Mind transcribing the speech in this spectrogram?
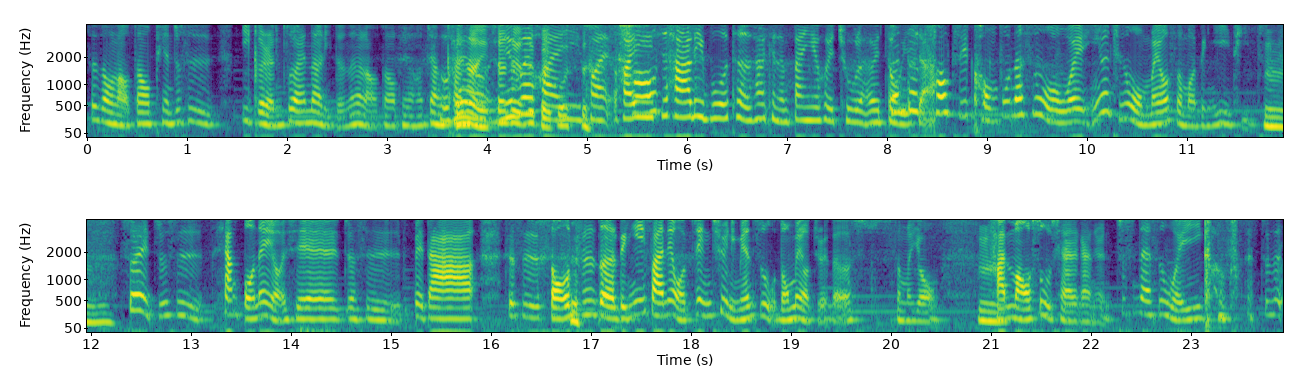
这种老照片，就是一个人坐在那里的那个老照片，然后这样看到你，你会怀疑怀怀疑 是哈利波特，他可能半夜会出来会动一下，真的超级恐怖。但是我唯因为其实我没有什么灵异体质，嗯，所以就是像国内有一些就是被大家就是熟知的灵异饭店，我进去里面住，我都没有觉得什么有。汗毛竖起来的感觉，就是那是唯一一个，就是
